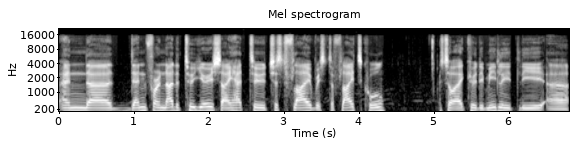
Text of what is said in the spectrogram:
And uh, then for another two years, I had to just fly with the flight school, so I could immediately. Uh,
